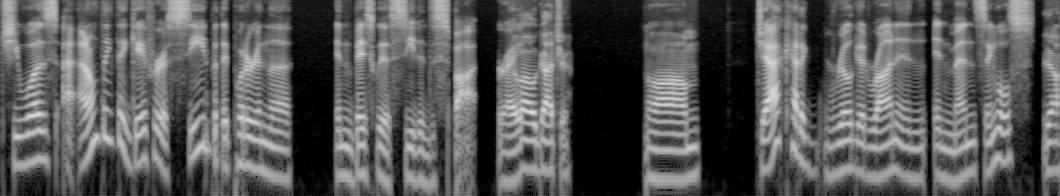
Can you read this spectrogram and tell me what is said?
She was. I I don't think they gave her a seed, but they put her in the in basically a seated spot, right? Oh, gotcha. Um, Jack had a real good run in in men's singles. Yeah.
